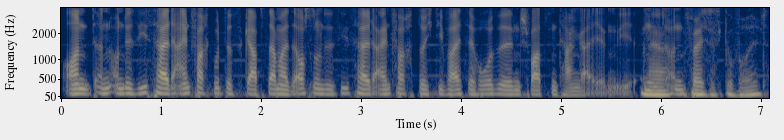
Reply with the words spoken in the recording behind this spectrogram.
Und, und, und, du siehst halt einfach, gut, das gab es damals auch schon, und du siehst halt einfach durch die weiße Hose den schwarzen Tanga irgendwie. Und, ja, und vielleicht ist es gewollt.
